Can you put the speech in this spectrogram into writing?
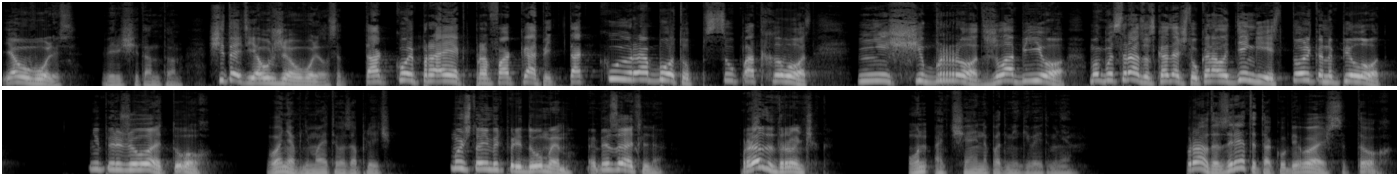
«Я уволюсь», — верещит Антон. «Считайте, я уже уволился. Такой проект профокапить, такую работу псу под хвост. Нищеброд, жлобье. Мог бы сразу сказать, что у канала деньги есть только на пилот». «Не переживай, Тох». Ваня обнимает его за плечи. «Мы что-нибудь придумаем, обязательно. Правда, Дрончик?» Он отчаянно подмигивает мне. «Правда, зря ты так убиваешься, Тох».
